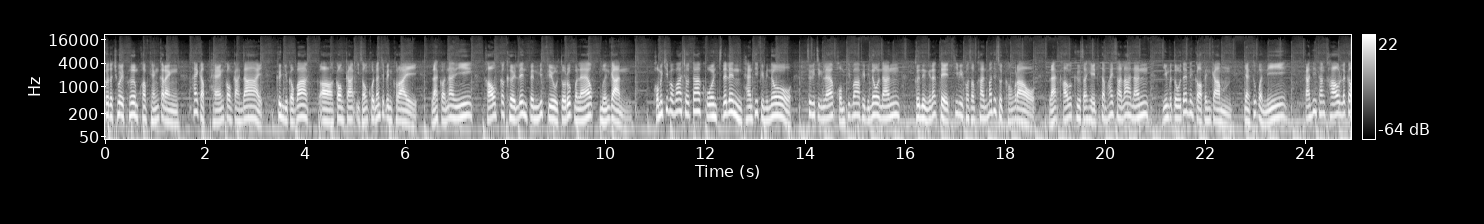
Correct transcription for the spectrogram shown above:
ก็จะช่วยเพิ่มความแข็งแกร่ง ให้กับแผงกองกลางได้ ขึ้นอยู่กับว่ากองกลางอีก 2 คนนั้นจะเป็นใคร และก่อนหน้านี้ เขาก็เคยเล่นเป็นมิดฟิลด์ตัวรุกมาแล้วเหมือนกัน ผมไม่คิดมาว่าโชต้าควรจะได้เล่นแทนที่ฟิมิโนซึ่งจริงๆแล้วผมคิดว่าฟิมิโนนั้น คือหนึ่งในนักเตะที่มีความสำคัญมากที่สุดของเรา และเขาก็คือสาเหตุที่ทำให้ซาร่านั้น ยิงประตูได้เป็นกอบเป็นกำอย่างทุกวันนี้ การที่ทั้งเขาและก็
